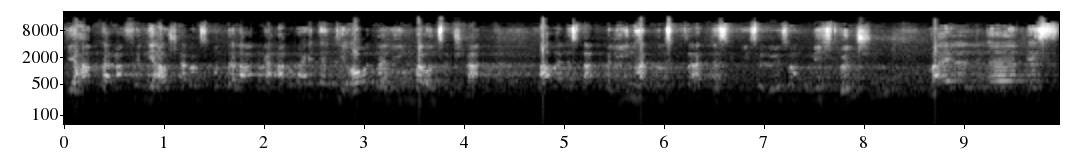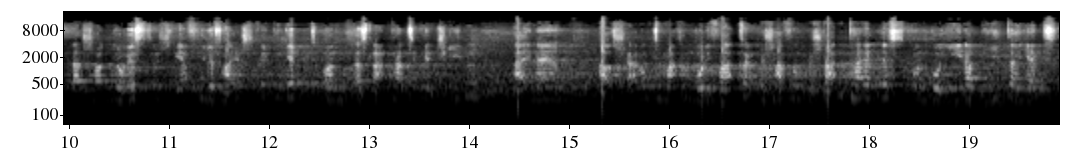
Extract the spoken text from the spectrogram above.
Wir haben daraufhin die Ausschreibungsunterlagen erarbeitet, die Ordner liegen bei uns im Schrank, aber das Land Berlin hat uns gesagt, dass sie diese Lösung nicht wünschen, weil äh, es da schon juristisch sehr viele Fallstricke gibt und das Land hat sich entschieden, eine Ausschreibung zu machen, wo die Fahrzeugbeschaffung Bestandteil ist und wo jeder Bieter jetzt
